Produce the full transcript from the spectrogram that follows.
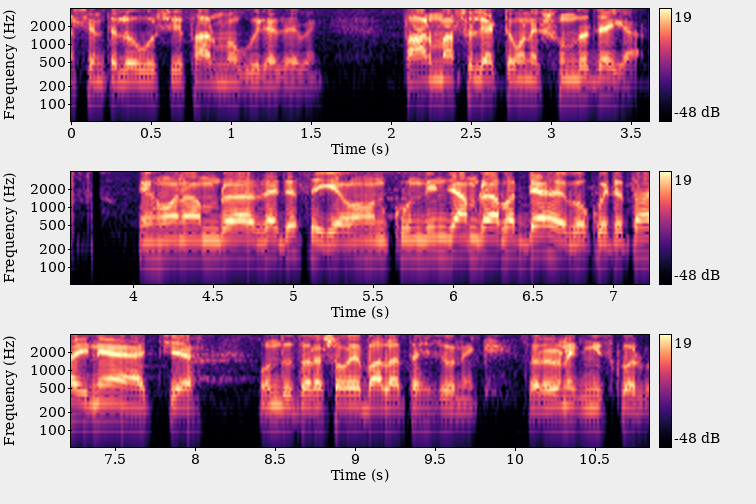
আসেন তাহলে অবশ্যই ফার্মও ঘুরে যাবেন। ফার্ম আসলে একটা অনেক সুন্দর জায়গা। এখন আমরা যাইতেছি এখন কোন দিন যে আমরা আবার দেখা হইব, কইতে তো হয় না আচ্ছা। বন্ধু, তোরা সবাই বালাতে অনেক। তোরা অনেক মিস করব।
